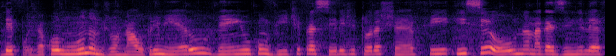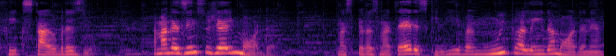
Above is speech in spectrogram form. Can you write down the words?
Depois da coluna, no jornal O Primeiro, vem o convite para ser editora-chefe e CEO na Magazine Le Afrique Style Brasil. A Magazine sugere moda, mas pelas matérias que li, vai muito além da moda, né?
